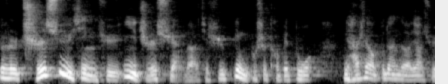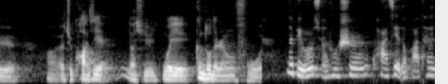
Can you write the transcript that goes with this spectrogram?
就是持续性去一直选的，其实并不是特别多。你还是要不断的要去啊、要去跨界，要去为更多的人服务。那比如选术师跨界的话，它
